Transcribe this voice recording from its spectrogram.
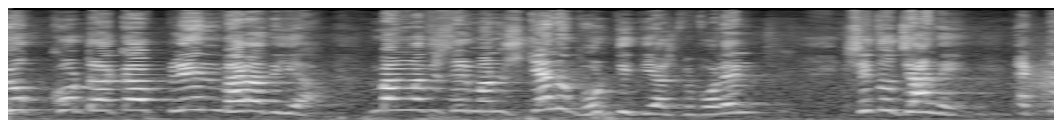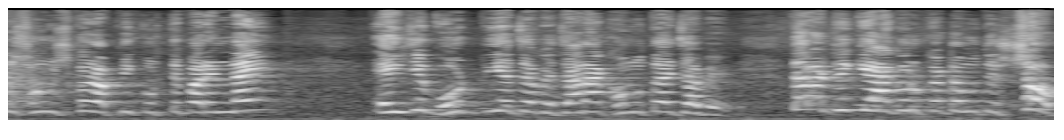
লক্ষ টাকা প্লেন ভাড়া দিয়া বাংলাদেশের মানুষ কেন ভোট দিতে আসবে বলেন? সে তো জানে, একটা সংস্কার আপনি করতে পারেন নাই। এই যে ভোট দিয়ে যাবে, যারা ক্ষমতায় যাবে, তারা ঠিকই আগর কাটামতে সব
